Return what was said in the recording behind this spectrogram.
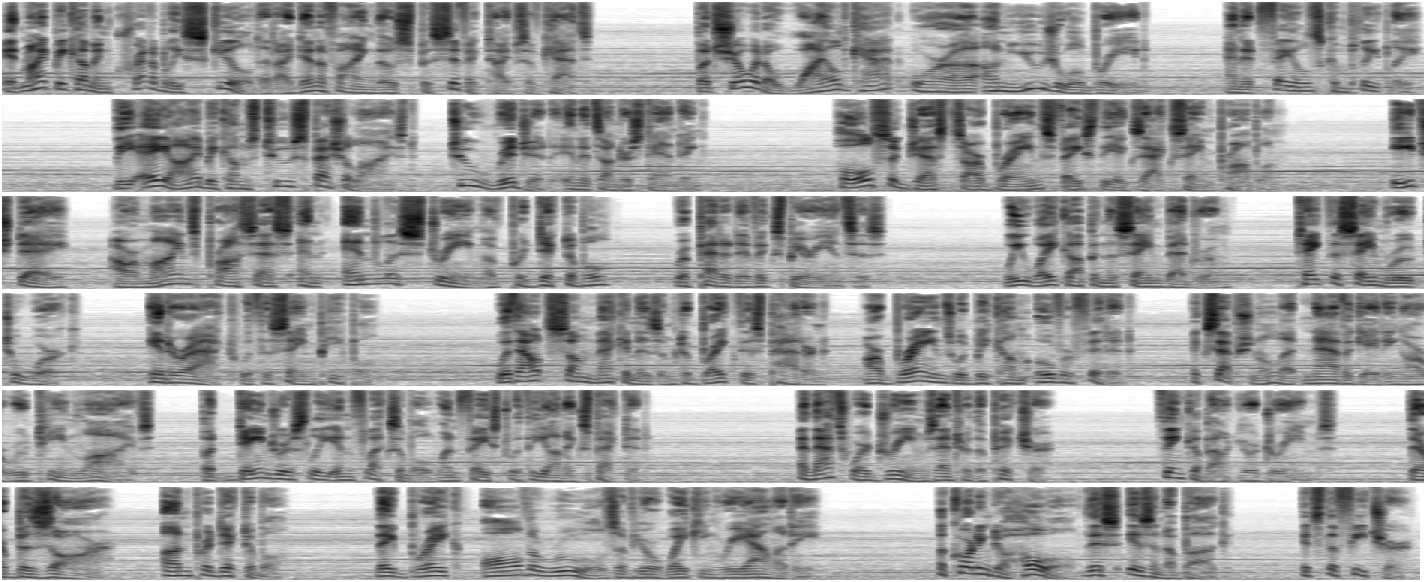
It might become incredibly skilled at identifying those specific types of cats, but show it a wild cat or an unusual breed, and it fails completely. The AI becomes too specialized, too rigid in its understanding. Hoel suggests our brains face the exact same problem. Each day, our minds process an endless stream of predictable, repetitive experiences. We wake up in the same bedroom, take the same route to work, interact with the same people. Without some mechanism to break this pattern, our brains would become overfitted, exceptional at navigating our routine lives, but dangerously inflexible when faced with the unexpected. And that's where dreams enter the picture. Think about your dreams. They're bizarre, unpredictable. They break all the rules of your waking reality. According to Hoel, this isn't a bug. It's the feature,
